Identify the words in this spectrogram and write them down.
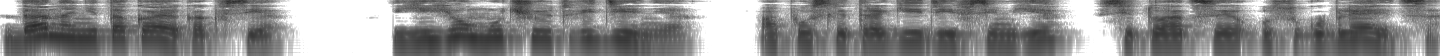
Дана не такая, как все. Ее мучают видения, а после трагедии в семье ситуация усугубляется.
